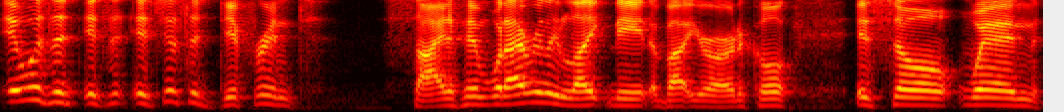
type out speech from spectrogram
it was a it's it's just a different side of him. What I really like, Nate, about your article is so when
